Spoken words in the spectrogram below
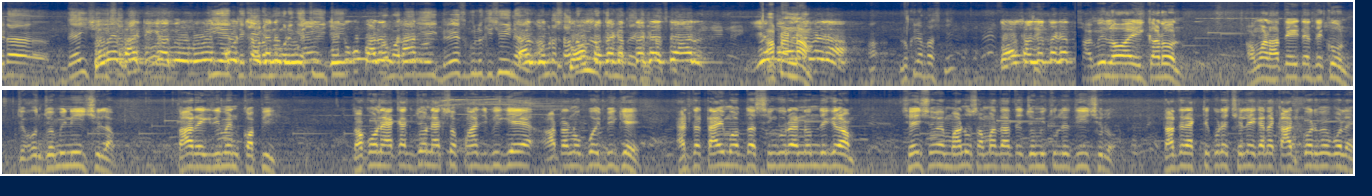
এটা দেয় সেই হিসাবে থেকে আরম্ভ করে আমাদের এই ড্রেসগুলো কিছুই না আমরা সাধারণ লোকের মতো ইয়ে আপনার নাম? লক্ষ্মীরাম বাসকি দশ হাজার টাকা সামিল হওয়া এই কারণ আমার হাতে এটা দেখুন যখন জমি নিয়েছিলাম তার এগ্রিমেন্ট কপি তখন এক একজন একশো পাঁচ বিঘে আটানব্বই bigha at the time of the সিঙ্গুরা নন্দীগ্রাম সেই সময় মানুষ আমার হাতে জমি তুলে দিয়েছিল। তাদের একটি করে ছেলে এখানে কাজ করবে বলে।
